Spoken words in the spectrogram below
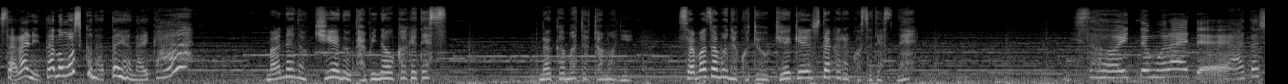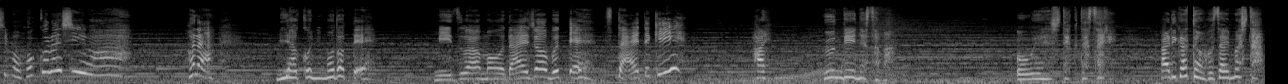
さらに頼もしくなったんやないか？マナの木への旅のおかげです。仲間と共に様々なことを経験したからこそですね。そう言ってもらえて私も誇らしいわ。ほら都に戻って水はもう大丈夫って伝えてき。はいウンディーネ様。応援してくださりありがとうございました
